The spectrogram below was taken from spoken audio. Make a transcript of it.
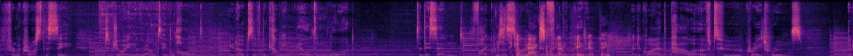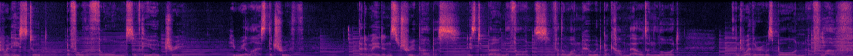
from across the sea to join the Round Table Hold in hopes of becoming Elden Lord. To this end, Vyke was Just think of assigned a finger finger thing. and acquired the power of two great runes. But when he stood before the thorns of the oak tree, he realized the truth that a maiden's true purpose is to burn the thorns for the one who would become Elden Lord. And whether it was born of love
